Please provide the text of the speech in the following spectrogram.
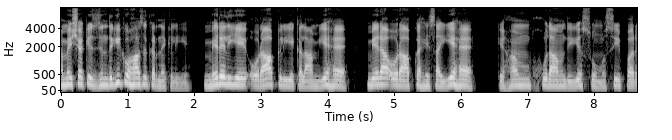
ہمیشہ کی زندگی کو حاصل کرنے کے لیے۔ میرے لیے اور آپ کے لیے کلام یہ ہے، میرا اور آپ کا حصہ یہ ہے کہ ہم خدا مند یسو مسیح پر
